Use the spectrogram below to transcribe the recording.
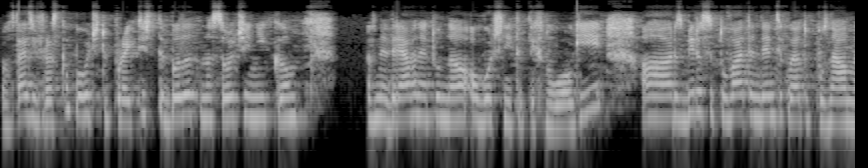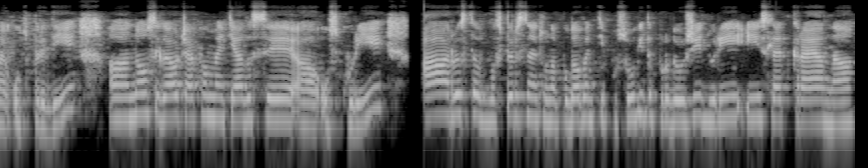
В тази връзка повечето проекти ще бъдат насочени към внедряването на облачните технологии. А, разбира се, това е тенденция, която познаваме отпреди, а, но сега очакваме тя да се а, ускори, а ръста в търсенето на подобен тип услуги да продължи дори и след края на,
